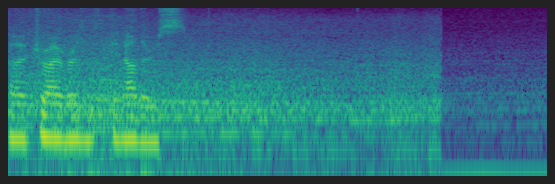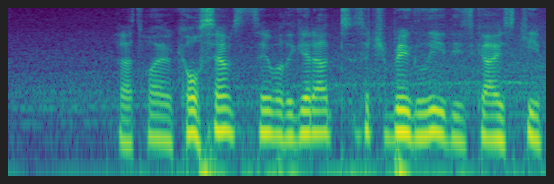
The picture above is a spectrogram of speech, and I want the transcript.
uh, drivers and others. That's why Cole Sampson's able to get out to such a big lead. These guys keep,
